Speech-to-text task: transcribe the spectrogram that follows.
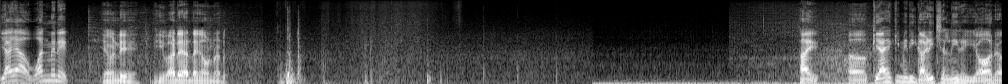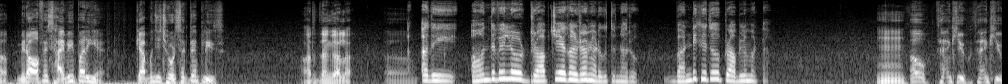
Yeah, yeah. One minute. ఏమండి? ఈ వాడే అడ్డంగా ఉన్నాడు. हाय uh, क्या है कि मेरी गाड़ी चल नहीं रही है और uh, मेरा ऑफिस हाईवे पर ही है क्या आप मुझे छोड़ सकते हैं प्लीज అర్థం కాల అది ఆన్ ద వేలో డ్రాప్ చేయగలరా అని అడుగుతున్నారు బండికి ఏదో ప్రాబ్లం అట్ట మ్మ్. Oh thank you thank you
